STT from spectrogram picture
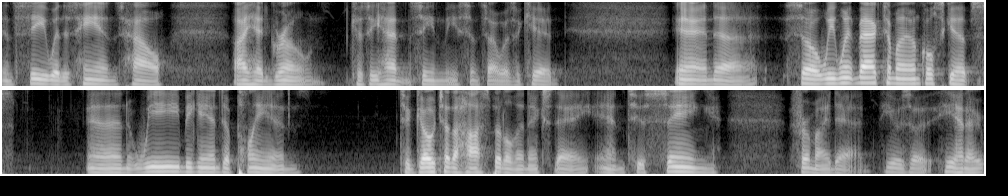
and see with his hands how I had grown because he hadn't seen me since I was a kid. And uh, so we went back to my uncle Skip's, and we began to plan to go to the hospital the next day and to sing for my dad. He was a he had a,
